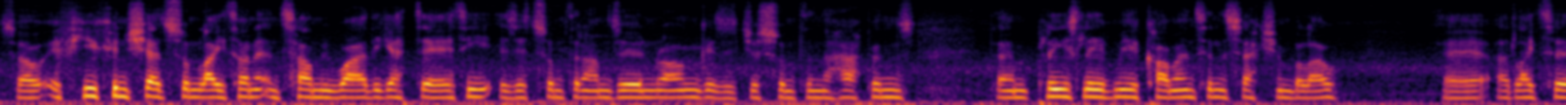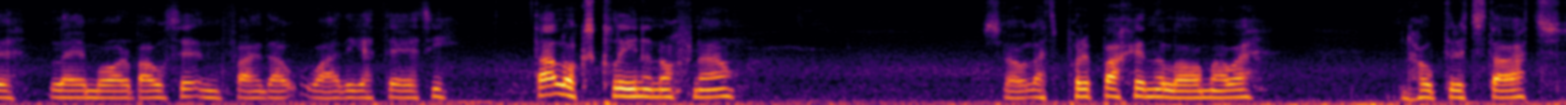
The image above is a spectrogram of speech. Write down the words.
So if you can shed some light on it and tell me why they get dirty, is it something I'm doing wrong? Is it just something that happens? Then please leave me a comment in the section below. Uh, I'd like to learn more about it and find out why they get dirty. That looks clean enough now. So let's put it back in the lawnmower and hope that it starts.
